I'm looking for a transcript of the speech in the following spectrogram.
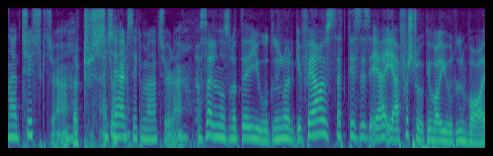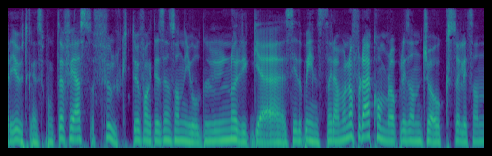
Nei, tysk, tror jeg. Det er tysk, jeg er ikke helt sikker, men jeg tror det. Og så er det noe som heter Jodel Norge. For Jeg har jo sett disse Jeg, jeg forsto ikke hva Jodel var i utgangspunktet, for jeg fulgte jo faktisk en sånn Jodel Norge-side på Instagram, eller noe, for der kommer det opp litt sånn jokes og litt sånn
